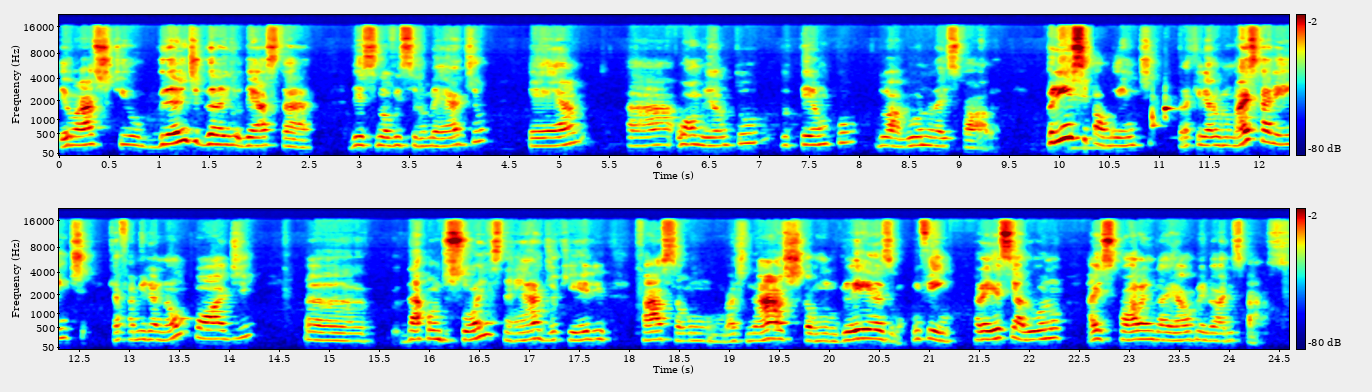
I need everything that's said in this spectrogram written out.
Eu acho que o grande ganho desta, desse novo ensino médio é a, o aumento do tempo do aluno na escola, principalmente para aquele aluno mais carente que a família não pode uh, dar condições né, de que ele faça uma ginástica, um inglês, enfim, para esse aluno, a escola ainda é o melhor espaço.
